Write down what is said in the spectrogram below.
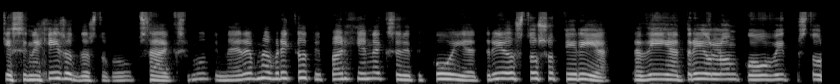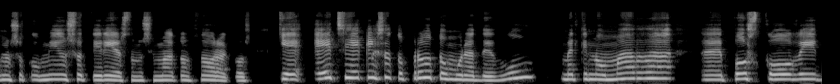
Και συνεχίζοντας το ψάξιμο, την έρευνα, βρήκα ότι υπάρχει ένα εξαιρετικό ιατρείο στο Σωτηρία. Δηλαδή ιατρείο long COVID στο νοσοκομείο Σωτηρίας, στο νοσημάτων θώρακος. Και έτσι έκλεισα το πρώτο μου ραντεβού με την ομάδα ε, post-COVID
